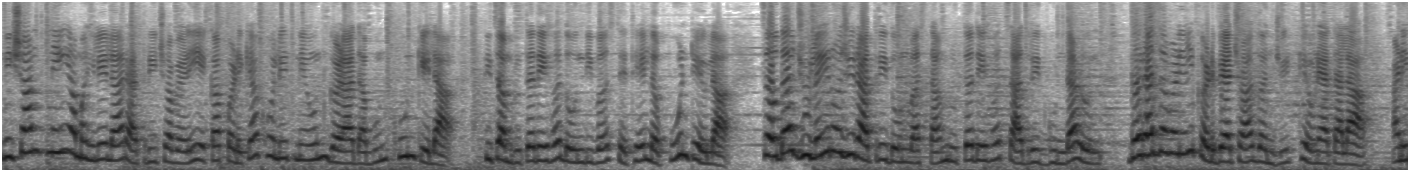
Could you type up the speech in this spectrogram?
निशांतने या महिलेला रात्रीच्या वेळी एका पडक्या खोलीत नेऊन गळा दाबून खून केला. तिचा मृतदेह दोन दिवस तेथे लपवून ठेवला. चौदा जुलै रोजी रात्री दोन वाजता मृतदेह चादरीत गुंडाळून घराजवळील कडब्याच्या गंजीत ठेवण्यात आला आणि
